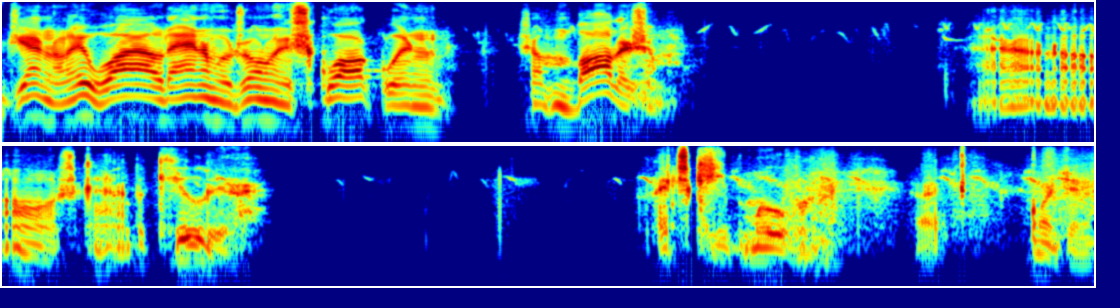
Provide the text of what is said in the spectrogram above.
Generally, wild animals only squawk when something bothers them. I don't know. It's kind of peculiar. Let's keep moving. All right, come on, Jenny.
